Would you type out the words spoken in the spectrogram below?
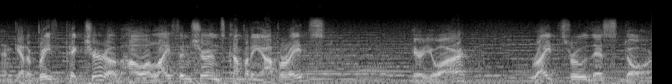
and get a brief picture of how a life insurance company operates? Here you are, right through this door.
